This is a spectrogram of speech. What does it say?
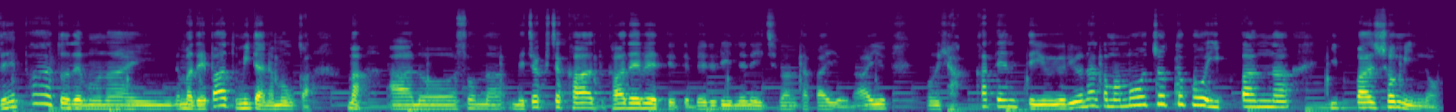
デパートでもない、まあ、デパートみたいなもんか。まあ、あのそんなめちゃくちゃカーカーデベイって言ってベルリンでね一番高いようなああいうこの百貨店っていうよりはなんかまあもうちょっとこう一般な一般庶民の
